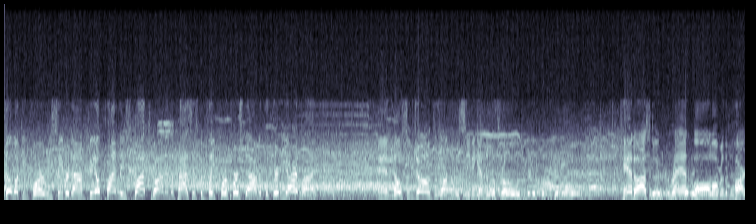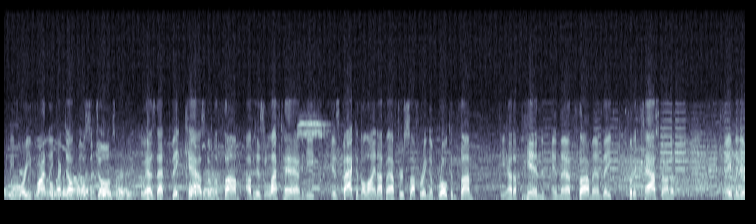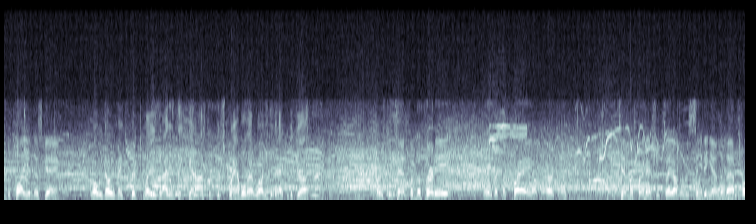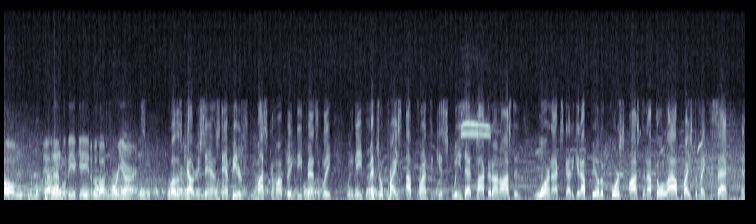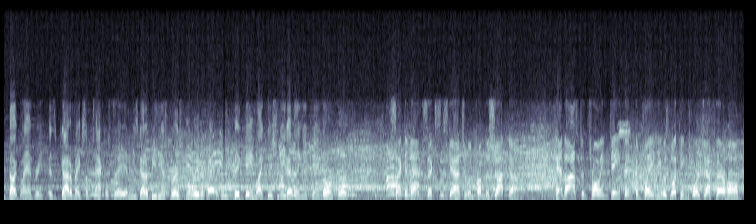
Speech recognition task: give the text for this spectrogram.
Still looking for a receiver downfield. Finally spots one, and the pass is complete for a first down at the 30-yard line. And Milson Jones is on the receiving end of the throw. Kent Austin ran all over the park before he finally picked out Milson Jones, who has that big cast on the thumb of his left hand. He is back in the lineup after suffering a broken thumb. He had a pin in that thumb, and they put a cast on it, enabling him to play in this game. Well, we know he makes big plays, and I didn't think Kent Austin could scramble that well. He did a heck of a job. First and 10 from the 30. David McCray on the, or, uh, Tim McCray, I should say, on the receiving end of that throw, and that will be a gain of about four yards. Well, this Calgary Stampeders must come up big defensively. We need Mitchell Price up front to get, squeeze that pocket on Austin. Warnock's got to get upfield and force Austin up to allow Price to make the sack. And Doug Landry has got to make some tackles today, and he's got to be the inspirational leader. With a big game like this, you need everything you can going for you. Second and six, Saskatchewan from the shotgun. And Austin throwing deep, incomplete. He was looking for Jeff Fairholm.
